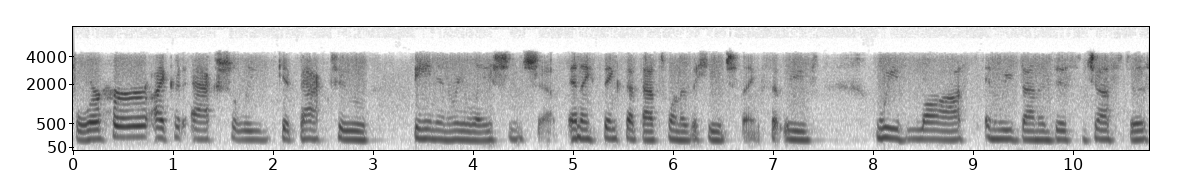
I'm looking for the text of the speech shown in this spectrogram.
for her. I could actually get back to being in relationship. And I think that that's one of the huge things that we've we've lost and we've done a disjustice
